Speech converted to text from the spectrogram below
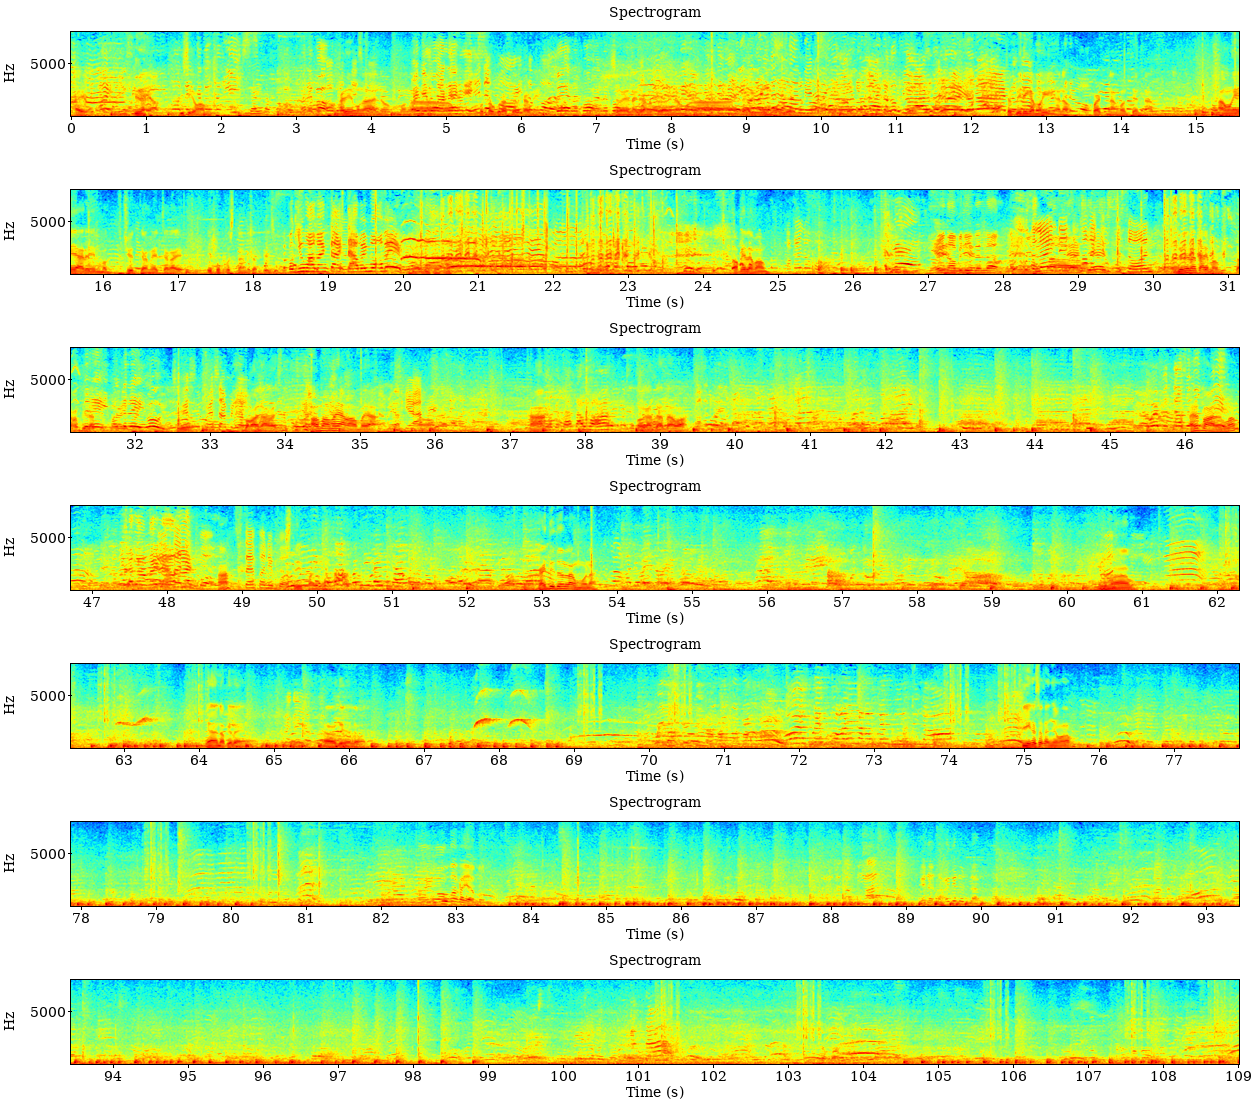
Ay, di na. Busy ka, ma'am? Kami mga ano, mga photographer kami. So, ngayon naghanap kami ng mga. So, pili ka maging ano, part ng content namin. Ang mangyayari, mag-shoot kami at saka ipopost namin sa Facebook. Pag yumaman ka, damay mo kami! Okay lang, ma'am? Ayun, napilitan lang. Wala, hindi sumakit yung puson. Doon na lang tayo, ma'am, sa kabila. Kasi baka nakas... Ah, mamaya, mamaya. Ha? Huwag kang tatawa. Ano pangalan ma'am? Stephanie po. Ha? Stephanie po. Stefan. Kahit dito na lang muna. Hello, ma'am. Yan, okay lang yan. Ah, ganyan lang. Tingin ka sa kanya, ma'am. Upo ka kaya mo?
